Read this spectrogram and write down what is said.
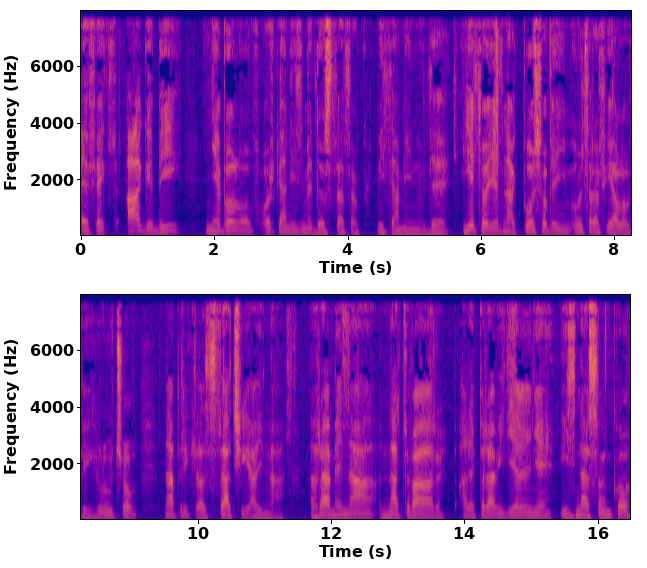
efekt, ak by nebolo v organizme dostatok vitamínu D. Je to jednak pôsobením ultrafialových lúčov, napríklad stačí aj na ramena, na tvár, ale pravidelne ísť na slnko,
